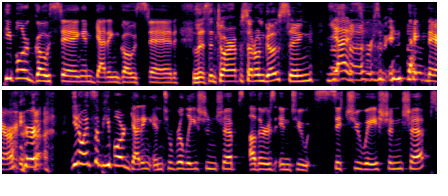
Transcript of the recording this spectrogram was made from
People are ghosting and getting ghosted. Listen to our episode on ghosting. Yes, for some insight there. you know, and some people are getting into relationships, others into situationships.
